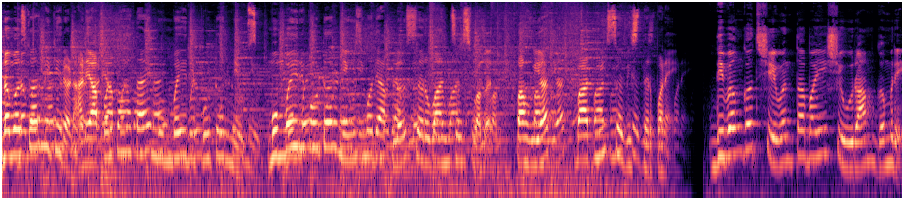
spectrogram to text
नमस्कार मी किरण आणि आपण पाहताय Mumbai reporter news Mumbai reporter न्यूजमध्ये आपलं सर्वांचं स्वागत. पाहुयात बातमी सविस्तरपणे. दिवंगत शेवंताबाई शिवराम गमरे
